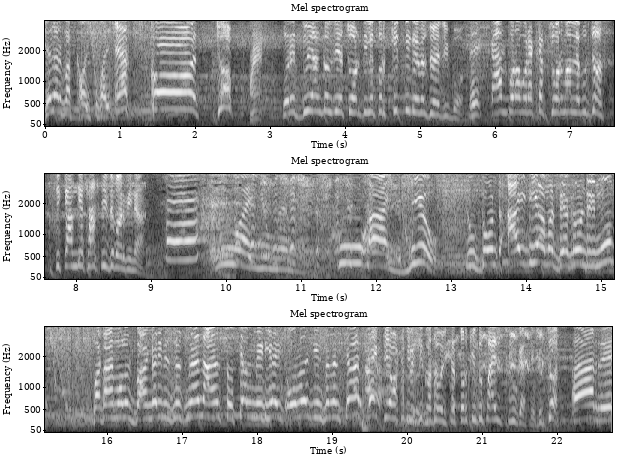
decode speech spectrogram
জেলের ভাত খাওয়াইতে পারি। এখন! চুপ! তোরে দুই আঙ্গুল দিয়ে চোর দিলে তোর কিডনি ড্যামেজ হয়ে যাব এই কান বরাবর একটা চোর মারলে বুঝছস তুই কান দিয়ে শ্বাস দিতে পারবি না। Who are you, man? Who are you? You don't idea আমার background remove But I am always Bangari businessman. I am social media is always influencer. এই তুই আমার সাথে বেশি কথা বলিস না, তোর কিন্তু পাইলস রোগ আছে বুঝছস আরে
